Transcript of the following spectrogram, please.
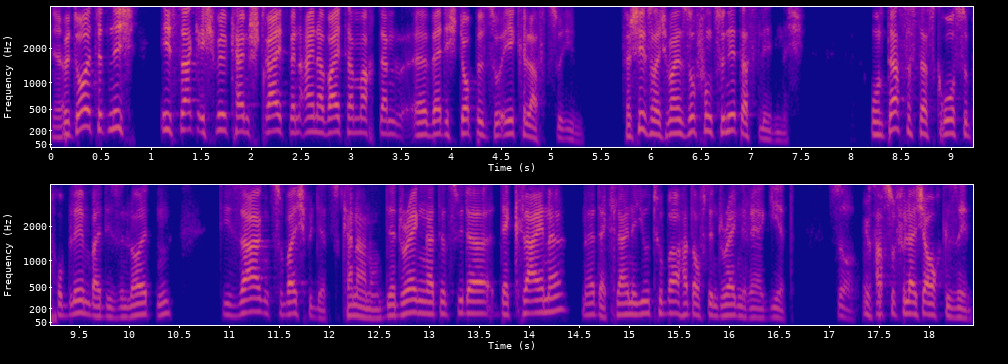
Ja. Bedeutet nicht, ich sag, ich will keinen Streit, wenn einer weitermacht, dann äh, werde ich doppelt so ekelhaft zu ihm. Verstehst du, ich meine? So funktioniert das Leben nicht. Und das ist das große Problem bei diesen Leuten, die sagen zum Beispiel jetzt, keine Ahnung, der Dragon hat jetzt wieder, der kleine, ne, der kleine YouTuber hat auf den Dragon reagiert. So, Okay. hast du vielleicht auch gesehen.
